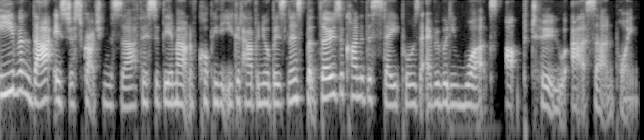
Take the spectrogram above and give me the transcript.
even that is just scratching the surface of the amount of copy that you could have in your business. But those are kind of the staples that everybody works up to at a certain point.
